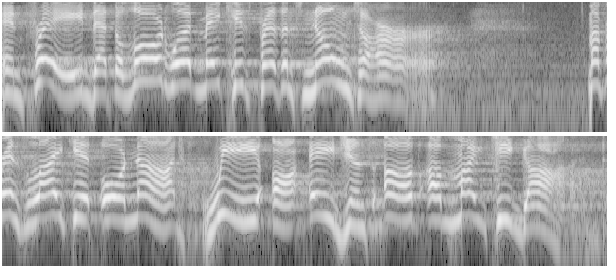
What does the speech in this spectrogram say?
and prayed that the Lord would make his presence known to her. My friends, like it or not, we are agents of a mighty God.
